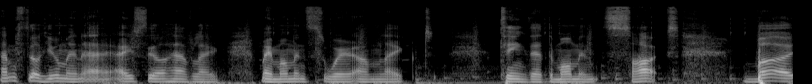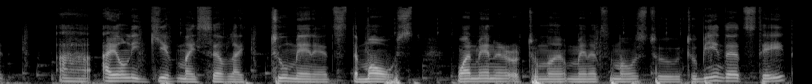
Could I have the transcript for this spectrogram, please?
I'm still human. I, I still have like my moments where I'm like t- think that the moment sucks, but uh, I only give myself like two minutes the most, one minute or two minutes the most to to be in that state.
